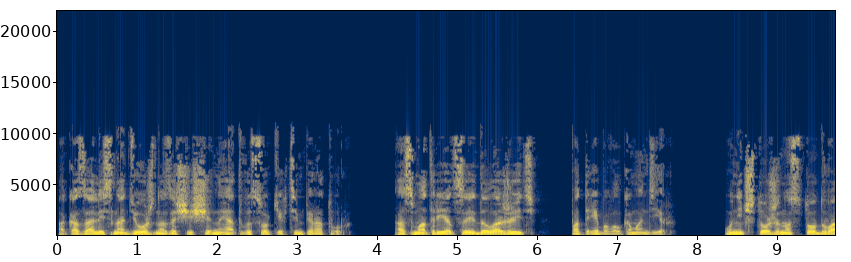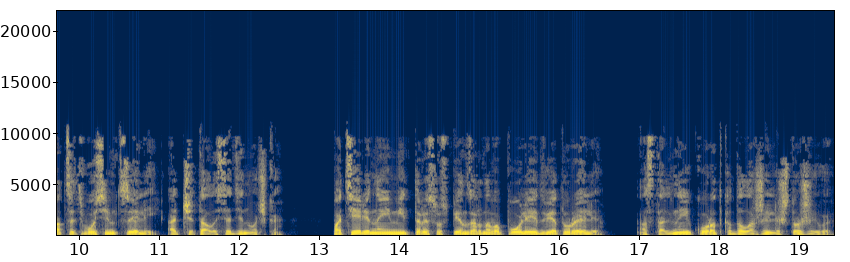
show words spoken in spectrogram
оказались надежно защищены от высоких температур. «Осмотреться и доложить», — потребовал командир. «Уничтожено 128 целей», — отчиталась одиночка. «Потеряны эмиттеры суспензорного поля и две турели». Остальные коротко доложили, что живы.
